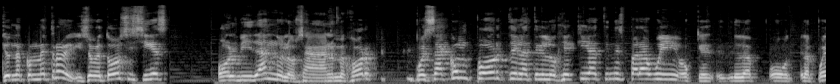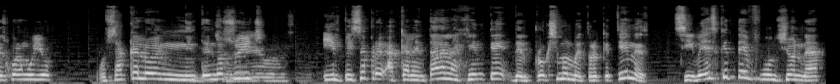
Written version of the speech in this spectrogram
qué onda con Metroid. Y sobre todo si sigues olvidándolo. O sea, a lo mejor, pues saca un port de la trilogía que ya tienes para Wii. O que la, o la puedes jugar en Wii U. Pues sácalo en Nintendo Switch y empieza a calentar a la gente del próximo Metroid que tienes. Si ves que te funciona,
